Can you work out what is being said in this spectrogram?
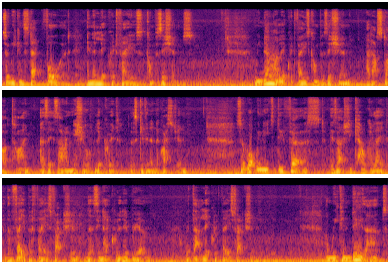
so we can step forward in the liquid phase compositions. We know our liquid phase composition at our start time as it's our initial liquid that's given in the question. So what we need to do first is actually calculate the vapor phase fraction that's in equilibrium with that liquid phase fraction. And we can do that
